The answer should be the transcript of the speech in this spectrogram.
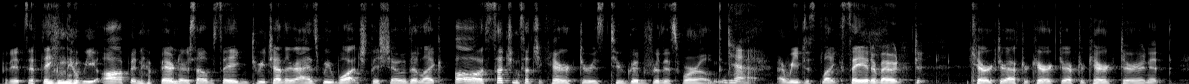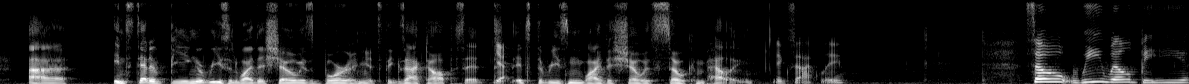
but it's a thing that we often have found ourselves saying to each other as we watch the show. They're like, oh, such and such a character is too good for this world. Yeah. And we just like say it about character after character after character, and it, uh, instead of being a reason why this show is boring, it's the exact opposite. Yeah. It's the reason why this show is so compelling. Exactly. So we will be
